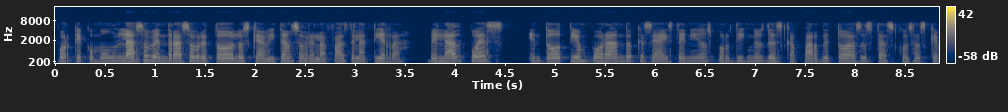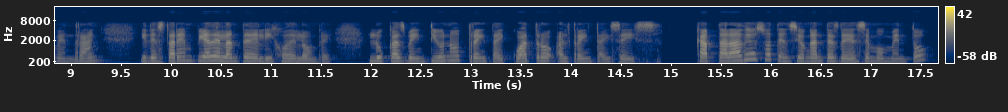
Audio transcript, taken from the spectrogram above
porque como un lazo vendrá sobre todos los que habitan sobre la faz de la tierra. Velad pues en todo tiempo orando que seáis tenidos por dignos de escapar de todas estas cosas que vendrán y de estar en pie delante del Hijo del Hombre. Lucas 21, 34 al 36. ¿Captará Dios su atención antes de ese momento?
